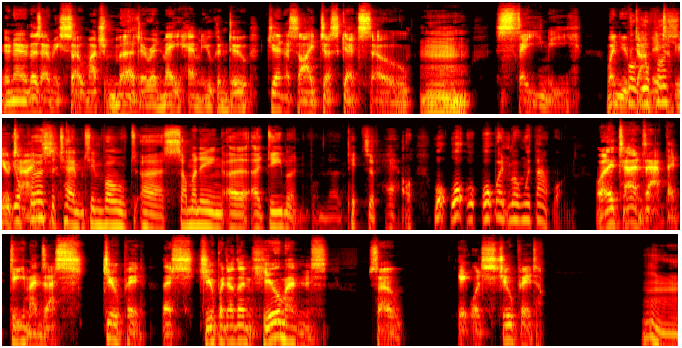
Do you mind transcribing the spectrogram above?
You know, there's only so much murder and mayhem you can do. Genocide just gets so, mm, samey when you've Well, done your it first, a few your times. first attempt involved uh, summoning a, a demon from the pits of hell. What what what went wrong with that one? Well, it turns out that demons are stupid. They're stupider than humans. So, it was stupid. Hmm.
